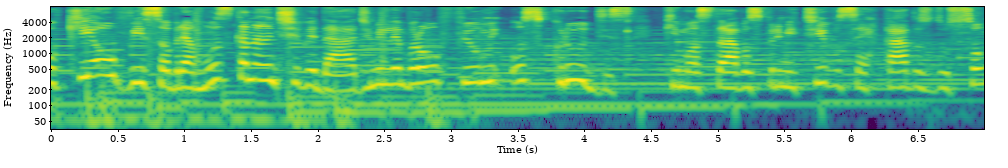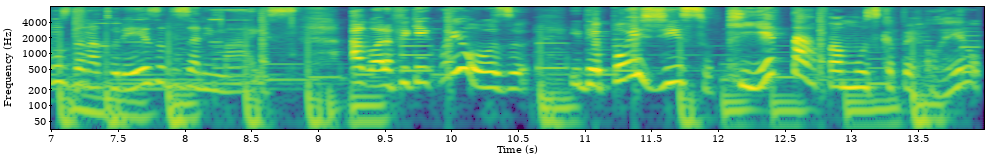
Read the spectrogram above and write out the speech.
O que eu ouvi sobre a música na antiguidade me lembrou o filme Os Crudes, que mostrava os primitivos cercados dos sons da natureza dos animais. Agora fiquei curioso. E depois disso, que etapa a música percorreu?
